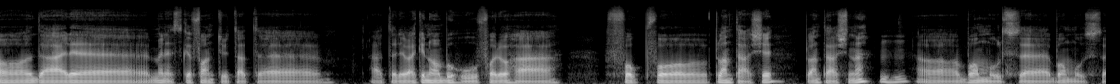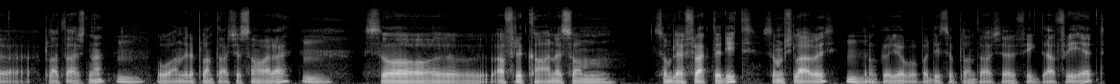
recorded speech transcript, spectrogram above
Og der uh, mennesker fant ut at, uh, at det var ikke noe behov for å ha folk på plantasjer, plantasjene, Mhm. og bomulls, eh, bomullsplantasjene Mhm. og andre plantasjer som var der. Mhm. Så eh, afrikanere som, som ble fraktet dit som slaver, Mhm. som jobbe på disse plantasjer, fikk da frihet.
